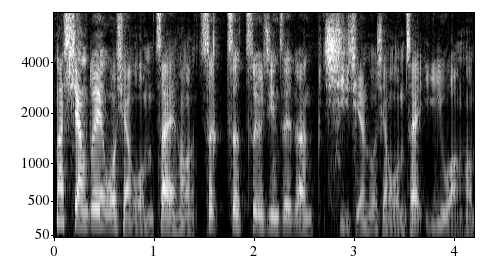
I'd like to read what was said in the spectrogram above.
那相对我想我们在哈这这最近这段期间，我想我们在以往哈，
